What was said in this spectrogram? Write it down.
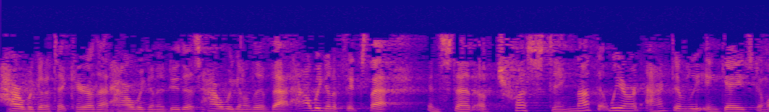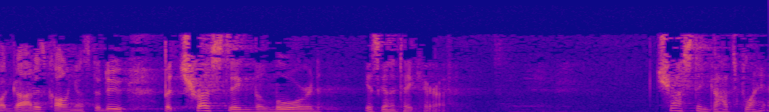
how are we going to take care of that? How are we going to do this? How are we going to live that? How are we going to fix that? Instead of trusting, not that we aren't actively engaged in what God is calling us to do, but trusting the Lord is going to take care of it. Trusting God's plan.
